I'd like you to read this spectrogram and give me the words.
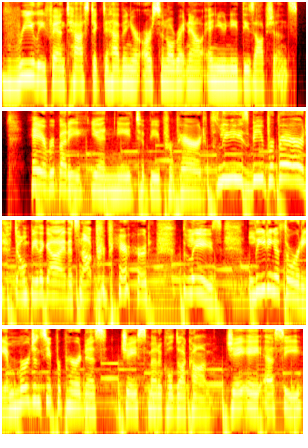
really fantastic to have in your arsenal right now, and you need these options. Hey, everybody, you need to be prepared. Please be prepared. Don't be the guy that's not prepared. Please. Leading authority, emergency preparedness, jasemedical.com. J A S E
